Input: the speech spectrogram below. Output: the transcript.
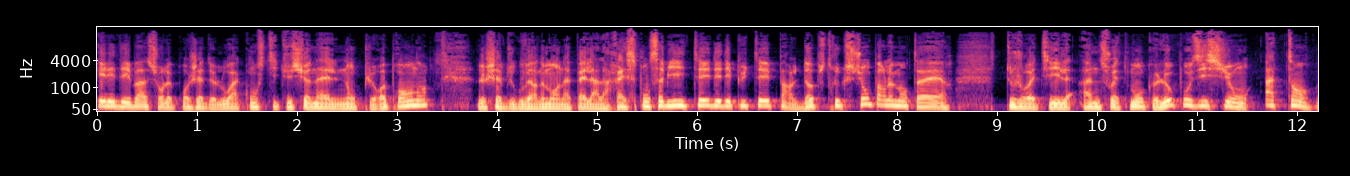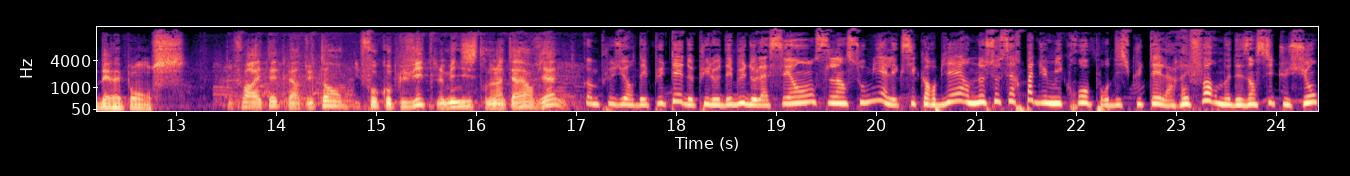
et les débats sur le projet de loi constitutionnelle n'ont pu reprendre. Le chef du gouvernement en appelle à la responsabilité des députés, parle d'obstruction parlementaire. Toujours est-il, Anne Souhaitement, que l'opposition attend des réponses. Il faut arrêter de perdre du temps. Il faut qu'au plus vite, le ministre de l'Intérieur vienne. Comme plusieurs députés depuis le début de la séance, l'insoumis Alexis Corbière ne se sert pas du micro pour discuter la réforme des institutions,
